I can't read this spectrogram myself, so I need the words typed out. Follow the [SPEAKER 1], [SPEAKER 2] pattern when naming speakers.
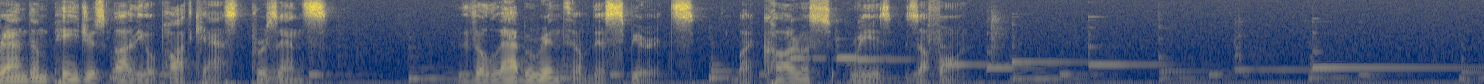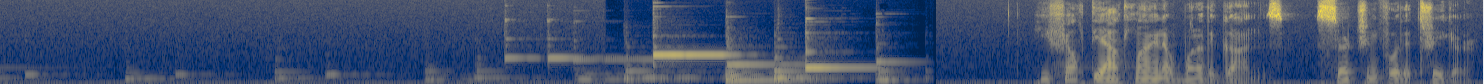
[SPEAKER 1] Random Pages Audio Podcast presents The Labyrinth of the Spirits by Carlos Ruiz Zafón. He felt the outline of one of the guns, searching for the trigger,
